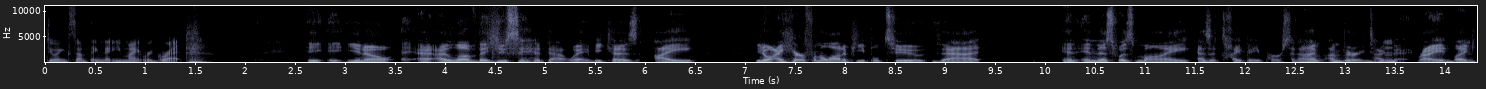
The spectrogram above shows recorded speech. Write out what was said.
doing something that you might regret. It, it, you know, I, I love that you say it that way because I, you know, I hear from a lot of people too that and and this was my as a type A person. I'm I'm very type mm-hmm. A, right? Mm-hmm. Like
